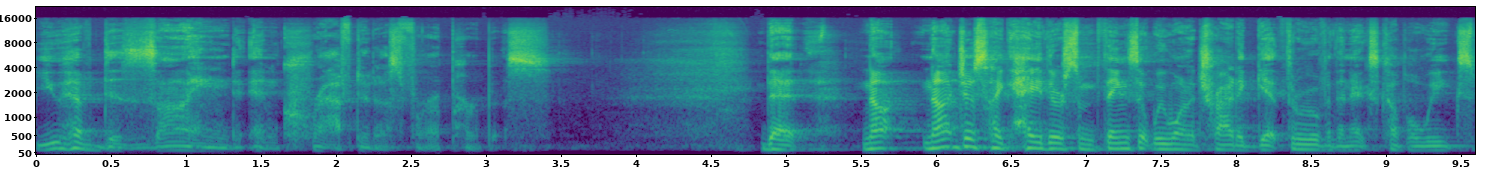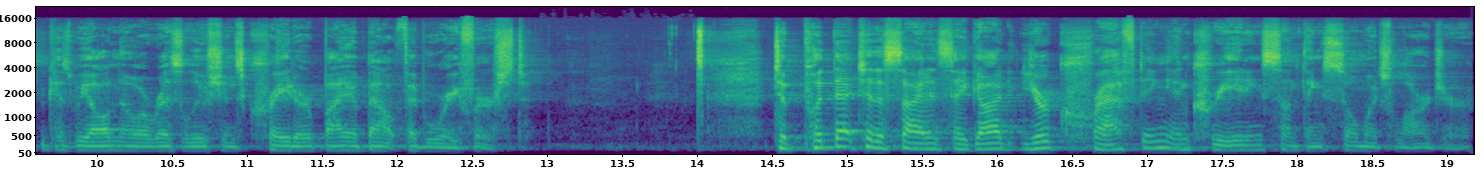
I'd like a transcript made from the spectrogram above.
you have designed and crafted us for a purpose that not, not just like, hey, there's some things that we want to try to get through over the next couple of weeks because we all know our resolutions crater by about February 1st. To put that to the side and say, God, you're crafting and creating something so much larger.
